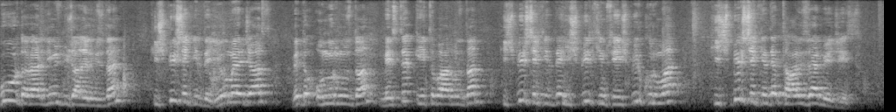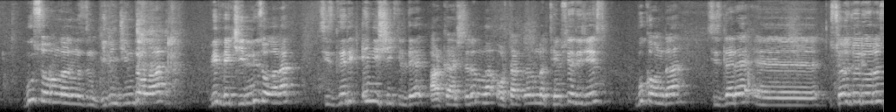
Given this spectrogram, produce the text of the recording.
Bu uğurda verdiğimiz mücadelemizden hiçbir şekilde yılmayacağız ve de onurumuzdan, meslek itibarımızdan hiçbir şekilde hiçbir kimseye, hiçbir kuruma hiçbir şekilde taviz vermeyeceğiz. Bu sorunlarınızın bilincinde olarak bir vekiliniz olarak sizleri en iyi şekilde arkadaşlarımla, ortaklarımla temsil edeceğiz. Bu konuda sizlere eee, söz veriyoruz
